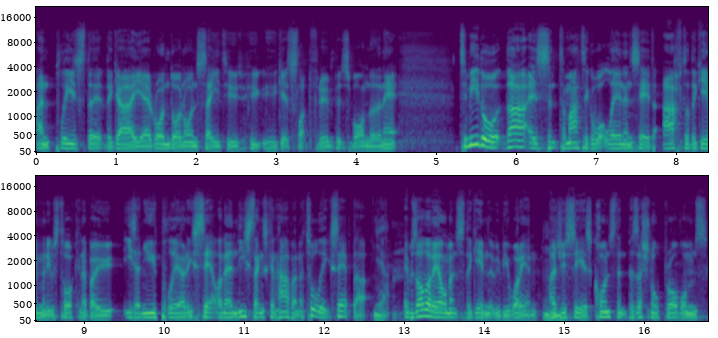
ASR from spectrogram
and plays the the guy uh, Rondon on side who, who who gets slipped through and puts the ball under the net. To me, though, that is symptomatic of what Lennon said after the game when he was talking about he's a new player, he's settling in, these things can happen. I totally accept that. Yeah. It was other elements of the game that would be worrying. As you say, his constant positional problems,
